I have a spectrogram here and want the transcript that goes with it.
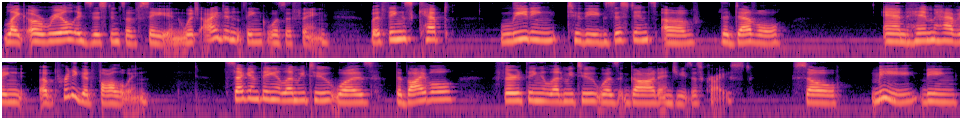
like a real existence of Satan, which I didn't think was a thing, but things kept leading to the existence of the devil and him having a pretty good following. Second thing it led me to was the Bible Third thing it led me to was God and Jesus Christ. So, me being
